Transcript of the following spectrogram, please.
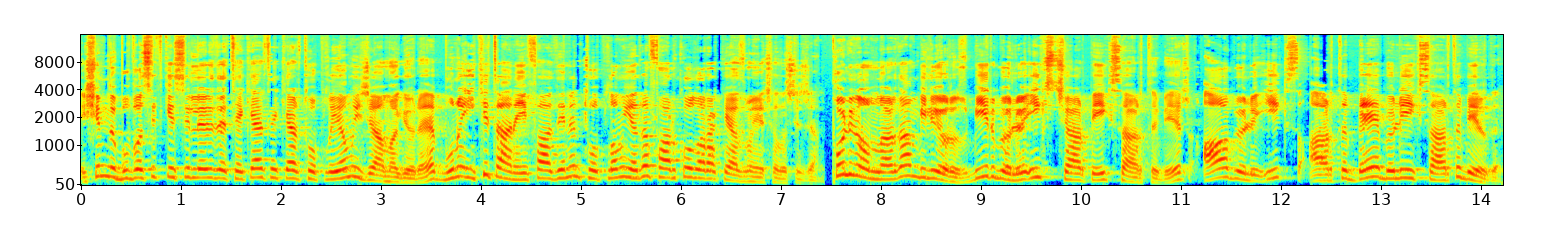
E şimdi bu basit kesirleri de teker teker toplayamayacağıma göre bunu iki tane ifadenin toplamı ya da farkı olarak yazmaya çalışacağım. Polinomlardan biliyoruz 1 bölü x çarpı x artı 1 a bölü x artı b bölü x artı 1'di.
